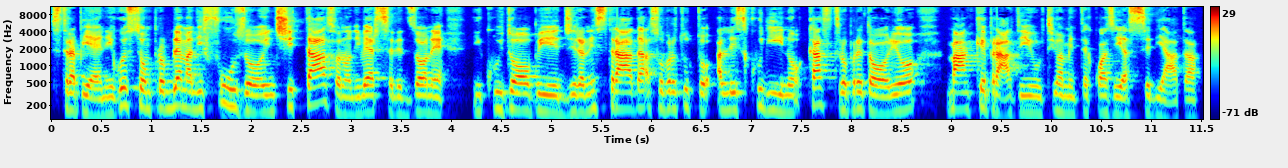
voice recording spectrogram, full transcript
strapieni. Questo è un problema diffuso in città, sono diverse le zone in cui i topi girano in strada, soprattutto all'Escudino, Castro Pretorio, ma anche Prati ultimamente è quasi assediata.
